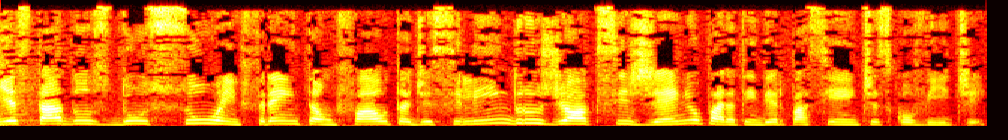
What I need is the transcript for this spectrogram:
E estados do sul enfrentam falta de cilindros de oxigênio para atender pacientes Covid.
